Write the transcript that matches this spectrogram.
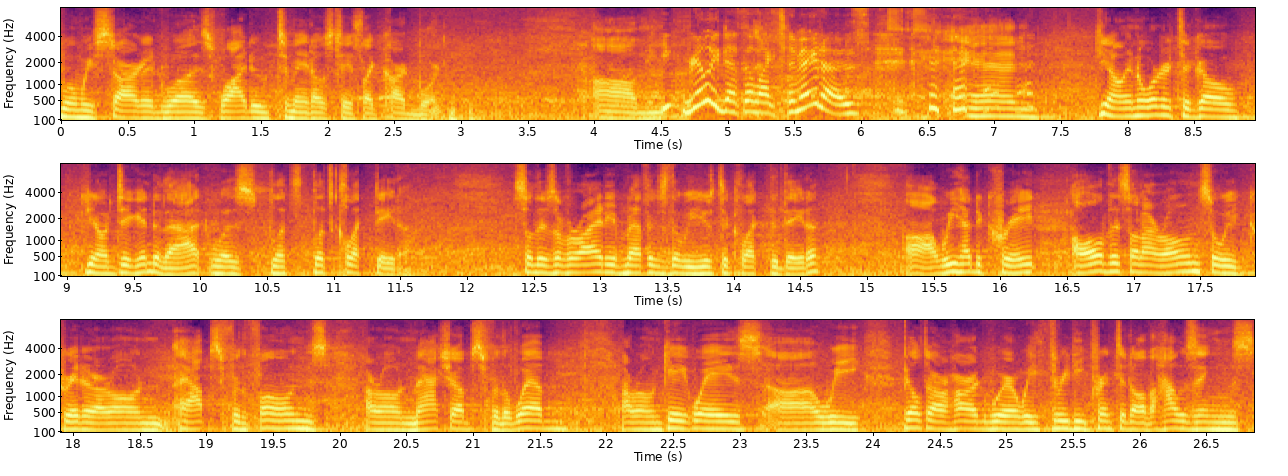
when we started was, why do tomatoes taste like cardboard? Um, he really doesn't like tomatoes. and you know, in order to go, you know, dig into that was let's let's collect data. So there's a variety of methods that we use to collect the data. Uh, we had to create all of this on our own, so we created our own apps for the phones, our own mashups for the web, our own gateways. Uh, we built our hardware, we 3D printed all the housings,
